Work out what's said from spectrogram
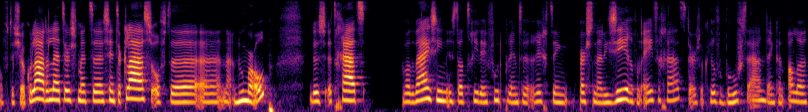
of de chocoladeletters met Sinterklaas, of de, nou, noem maar op. Dus het gaat wat wij zien is dat 3D foodprinten richting personaliseren van eten gaat. Daar is ook heel veel behoefte aan. Denk aan alle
